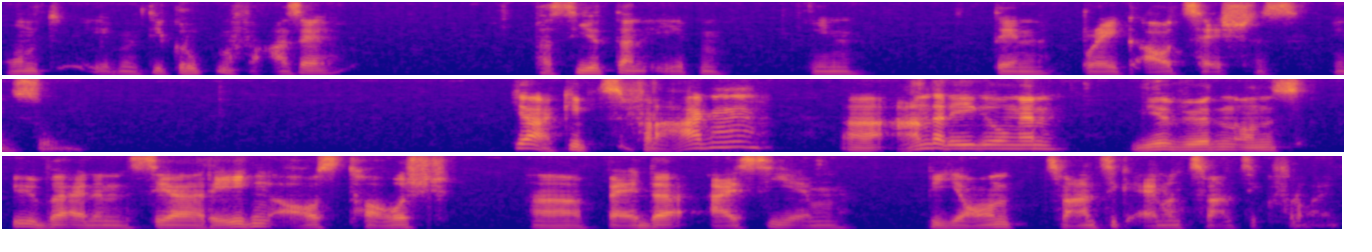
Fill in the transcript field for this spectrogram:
Und eben die Gruppenphase passiert dann eben in den Breakout-Sessions in Zoom. Ja, gibt es Fragen, äh, Anregungen? Wir würden uns über einen sehr regen Austausch äh, bei der ICM Beyond 2021 freuen.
